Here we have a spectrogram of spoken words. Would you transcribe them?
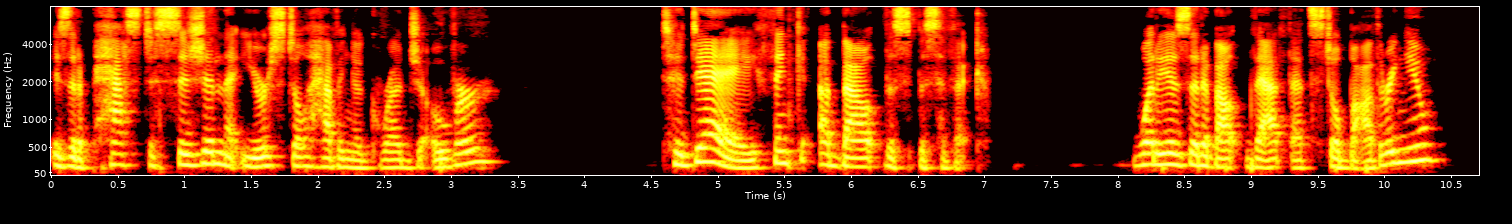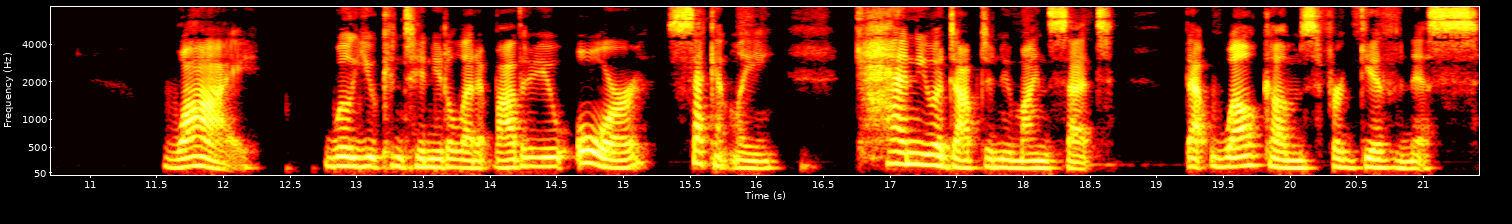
Is it a past decision that you're still having a grudge over? Today, think about the specific. What is it about that that's still bothering you? Why will you continue to let it bother you? Or, secondly, can you adopt a new mindset that welcomes forgiveness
